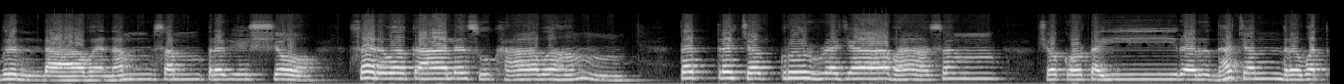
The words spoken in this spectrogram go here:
वृन्दावनम् सम्प्रविश्य सर्वकालसुखावहम्। तत्र चक्रुर्व्रजाभासम् शकटैरर्धचन्द्रवत्।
